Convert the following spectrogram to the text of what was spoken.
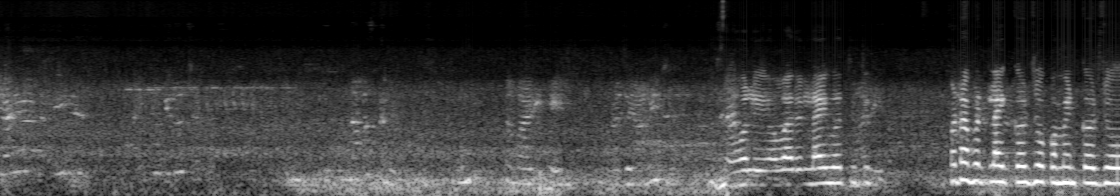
ક્યારે આ નદીને આટલું કીધું છે? નમસ્તે મિત્રો. હું તમારી એજ આજે આવી અમારે લાઈવ હતી તે ફટાફટ લાઈક કરજો કમેન્ટ કરજો.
